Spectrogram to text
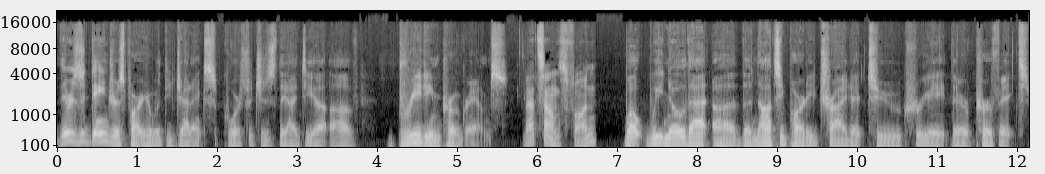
there's a dangerous part here with eugenics, of course, which is the idea of breeding programs. That sounds fun. Well, we know that uh, the Nazi Party tried it to create their perfect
